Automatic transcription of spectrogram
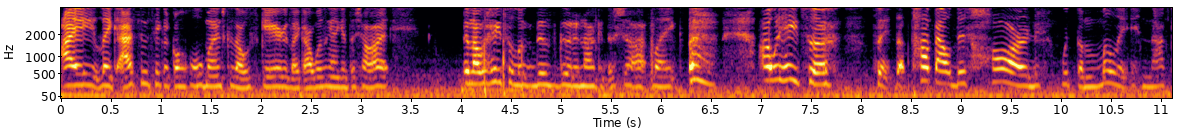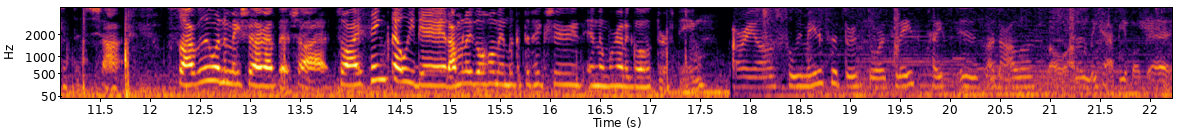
I like asked him to take like a whole bunch because i was scared like i wasn't gonna get the shot and i would hate to look this good and not get the shot. Like i would hate to, to to pop out this hard with the mullet and not get the shot. So i really want to make sure i got that shot. So i think that we did. I'm gonna go home and look at the pictures and then we're gonna go thrifting. All right y'all. So we made it to the thrift store. Today's price is a dollar so i'm really happy about that.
